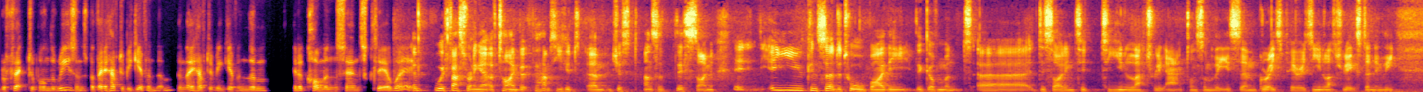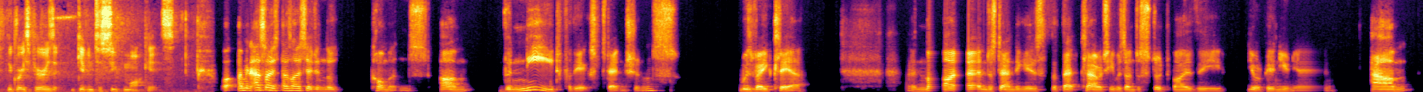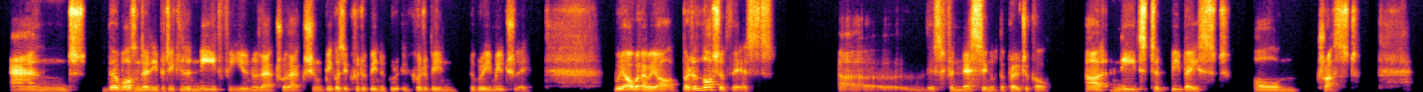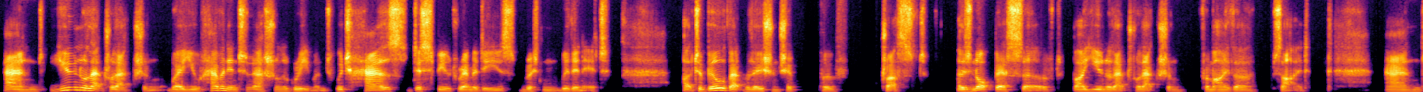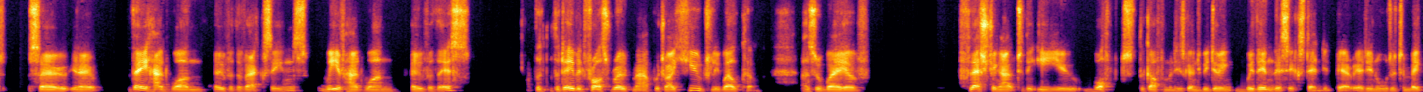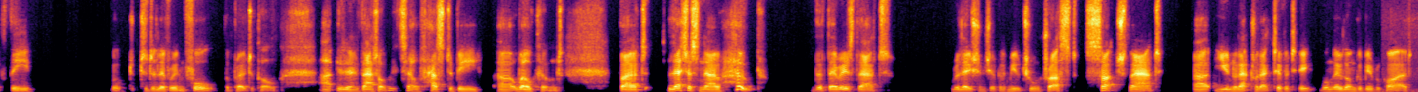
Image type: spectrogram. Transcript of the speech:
reflect upon the reasons, but they have to be given them, and they have to be given them in a common sense, clear way. Um, we're fast running out of time, but perhaps you could um, just answer this, Simon. Are you concerned at all by the, the government uh, deciding to, to unilaterally act on some of these um, grace periods, unilaterally extending the, the grace periods given to supermarkets? Well, I mean, as I, as I said in the Commons, um, the need for the extensions was very clear. And my understanding is that that clarity was understood by the European Union. Um, and there wasn't any particular need for unilateral action because it could have been it could have been agreed mutually. We are where we are, but a lot of this, uh, this finessing of the protocol, uh, needs to be based on trust. And unilateral action, where you have an international agreement which has dispute remedies written within it, uh, to build that relationship of trust is not best served by unilateral action from either side. And so, you know, they had one over the vaccines, we've had one over this. The, the David Frost roadmap, which I hugely welcome as a way of fleshing out to the EU what the government is going to be doing within this extended period in order to make the well, to deliver in full the protocol, uh, you know, that of itself has to be uh, welcomed. But let us now hope that there is that relationship of mutual trust such that uh, unilateral activity will no longer be required.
